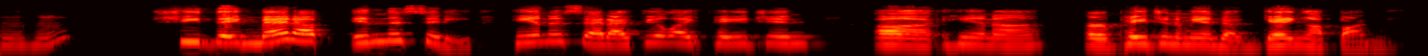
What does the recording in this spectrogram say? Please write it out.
Mm-hmm. She they met up in the city. Hannah said, "I feel like Paige and uh Hannah or Paige and Amanda gang up on me."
